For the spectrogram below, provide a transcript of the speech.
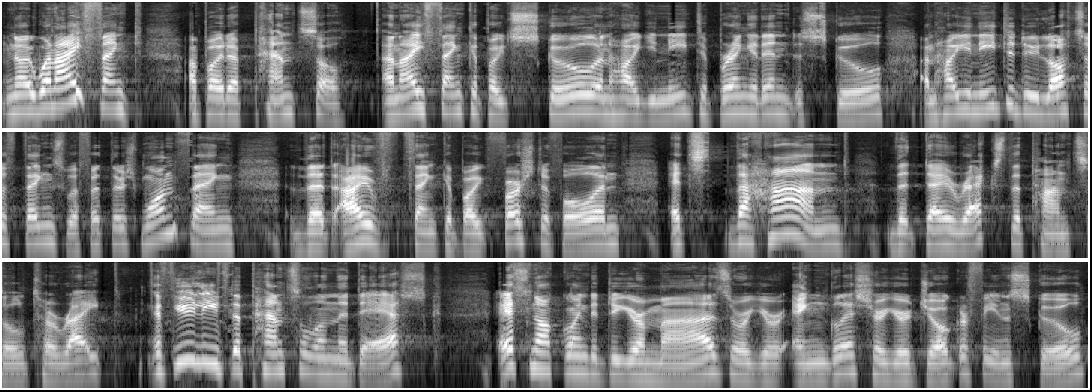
Now, when I think about a pencil, and I think about school and how you need to bring it into school and how you need to do lots of things with it, there's one thing that I think about first of all, and it's the hand that directs the pencil to write. If you leave the pencil on the desk, it's not going to do your maths or your English or your geography in school.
